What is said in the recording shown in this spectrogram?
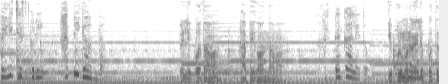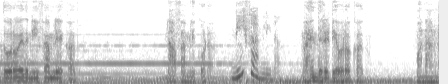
పెళ్ళి చేసుకుని హ్యాపీగా ఉందాం. వెళ్ళిపోదామా? హ్యాపీగా ఉందామా? అర్థం కాలేదు. ఇప్పుడు మనం వెళ్ళిపోతే దూరం అయ్యేది నీ ఫ్యామిలీయే కాదు. నా ఫ్యామిలీ కూడా. నీ ఫ్యామిలీనా? మహేందర్ రెడ్డి ఎవరో కాదు. మా నాన్న.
